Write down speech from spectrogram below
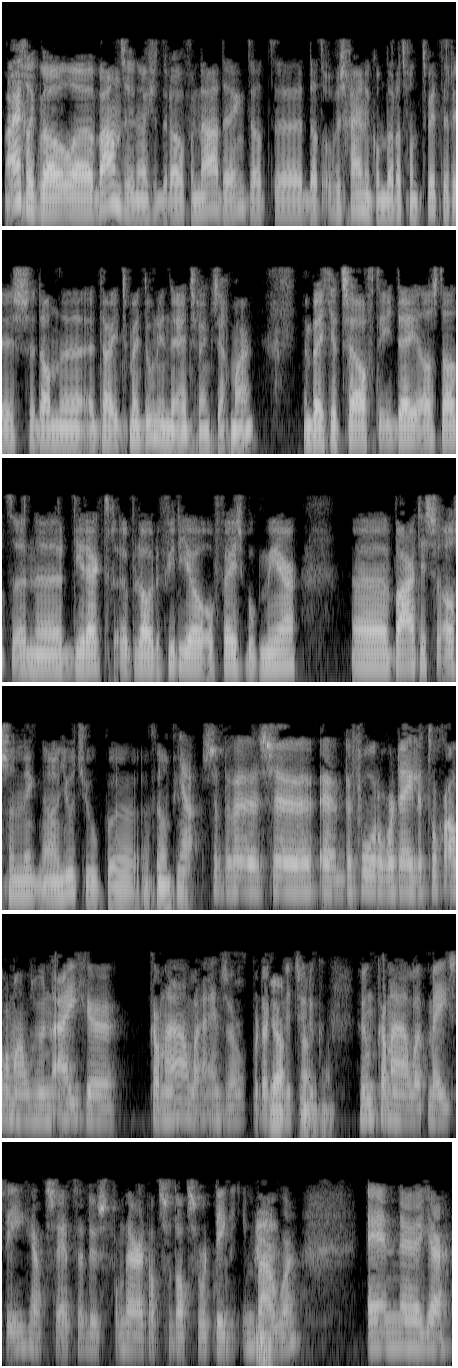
Maar eigenlijk wel uh, waanzin als je erover nadenkt. Dat, uh, dat waarschijnlijk omdat het van Twitter is, dan daar iets mee doen in de EdgeRank, zeg maar. Een beetje hetzelfde idee als dat een direct geüploade video op Facebook meer waard is als een link naar een YouTube filmpje. Ja, ze, be ze bevooroordelen toch allemaal hun eigen kanalen en zo. dat je natuurlijk hun kanalen het meeste in gaat zetten. Dus vandaar dat ze dat soort dingen inbouwen. En uh, ja,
